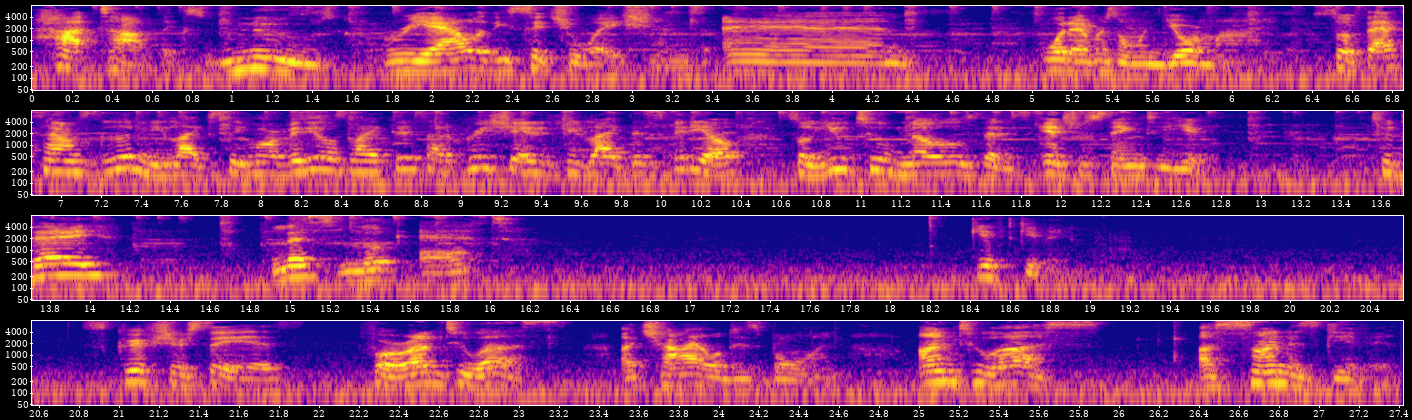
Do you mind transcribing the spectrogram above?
hot topics, news, reality situations, and whatever's on your mind. So if that sounds good and you'd like to see more videos like this, I'd appreciate it if you like this video so YouTube knows that it's interesting to you. Today, let's look at gift giving. Scripture says, For unto us a child is born, unto us a son is given.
